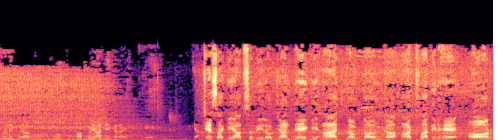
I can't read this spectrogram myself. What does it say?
उन्होंने फिर आपको यहाँ लेकर आए। जैसा कि आप सभी लोग जानते हैं कि आज लॉकडाउन का आठवां दिन है और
